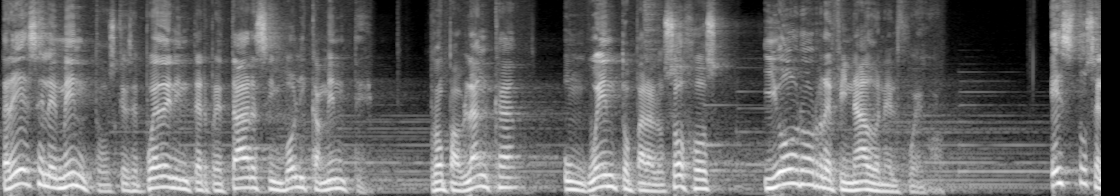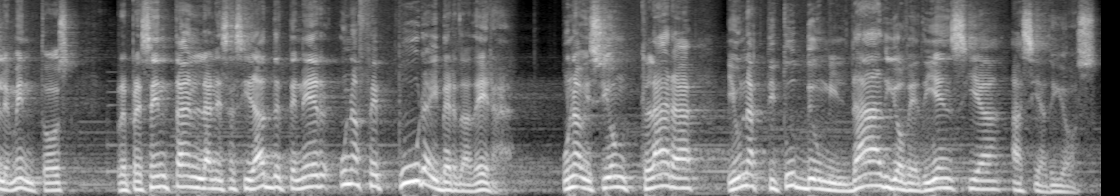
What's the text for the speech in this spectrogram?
tres elementos que se pueden interpretar simbólicamente. Ropa blanca, ungüento para los ojos y oro refinado en el fuego. Estos elementos representan la necesidad de tener una fe pura y verdadera, una visión clara y una actitud de humildad y obediencia hacia Dios.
